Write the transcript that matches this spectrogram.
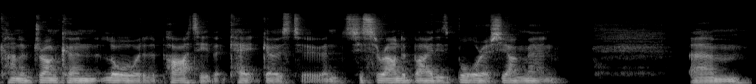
kind of drunken lord at a party that Kate goes to, and she's surrounded by these boorish young men. Um,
